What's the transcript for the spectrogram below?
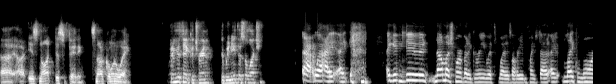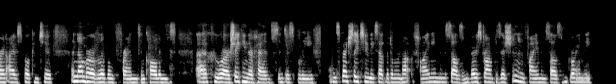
uh, is not dissipating. It's not going away. What do you think, Katrina? Did we need this election? Uh, well, I, I, I can do not much more but agree with what has already been pointed out. I, like Warren, I've spoken to a number of liberal friends and colleagues uh, who are shaking their heads in disbelief, especially two weeks out the door, not finding themselves in a very strong position and finding themselves in a growingly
